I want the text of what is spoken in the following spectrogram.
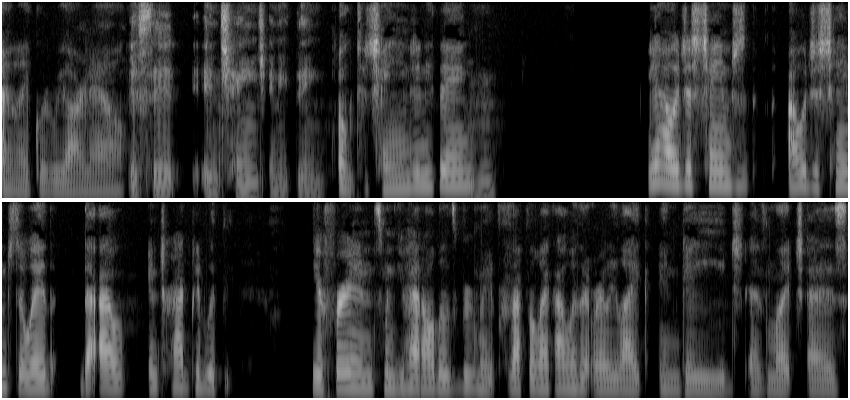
I like where we are now. It said and change anything. Oh, to change anything? hmm Yeah, I would just change. I would just change the way that I interacted with your friends when you had all those roommates because I feel like I wasn't really like engaged as much as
